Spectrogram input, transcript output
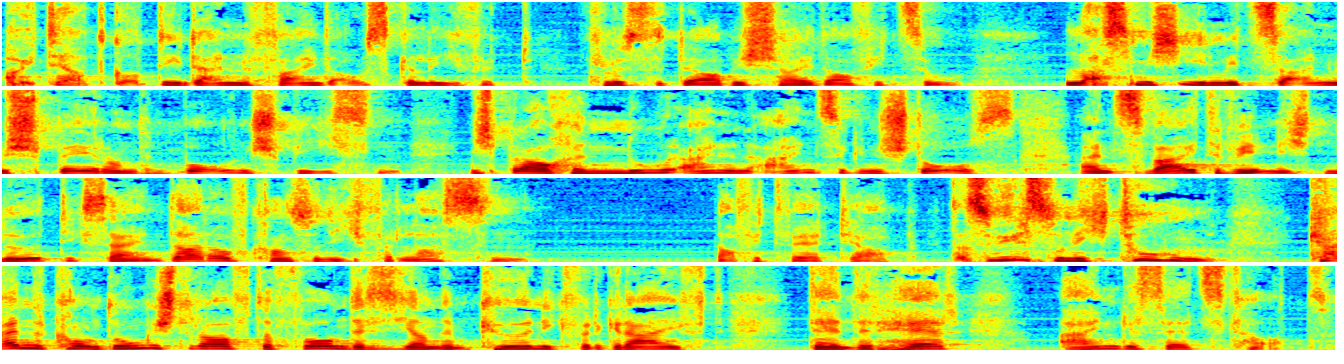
Heute hat Gott dir deinen Feind ausgeliefert, flüsterte Abishai David zu. Lass mich ihn mit seinem Speer an den Bollen spießen. Ich brauche nur einen einzigen Stoß. Ein zweiter wird nicht nötig sein. Darauf kannst du dich verlassen. David wehrte ab. Das wirst du nicht tun. Keiner kommt ungestraft davon, der sich an dem König vergreift, den der Herr eingesetzt hat.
